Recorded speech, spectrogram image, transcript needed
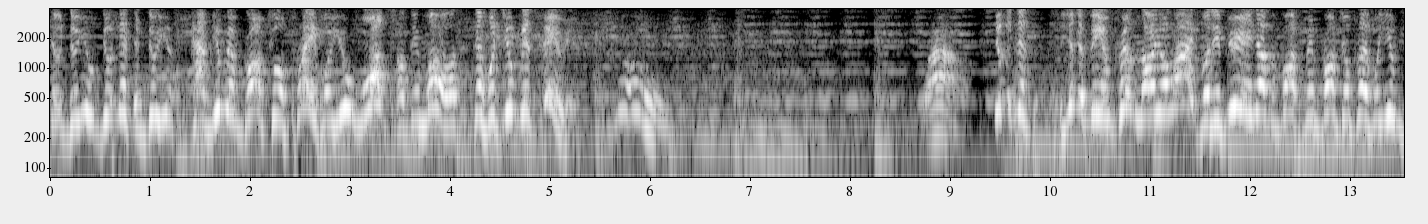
Do, do you do listen, do you have you been brought to a place where you want something more than what you've experienced? Whoa. Wow. You can just you can be in prison all your life, but if you ain't ever brought, been brought to a place where you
